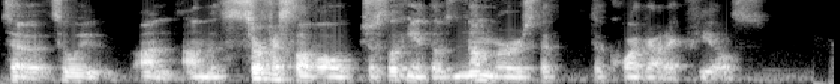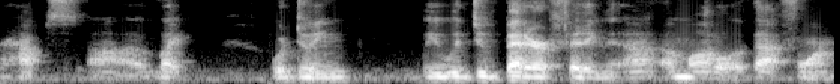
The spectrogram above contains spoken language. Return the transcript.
So, so we on, on the surface level, just looking at those numbers, the, the quadratic feels perhaps uh, like we're doing, we would do better fitting a, a model of that form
